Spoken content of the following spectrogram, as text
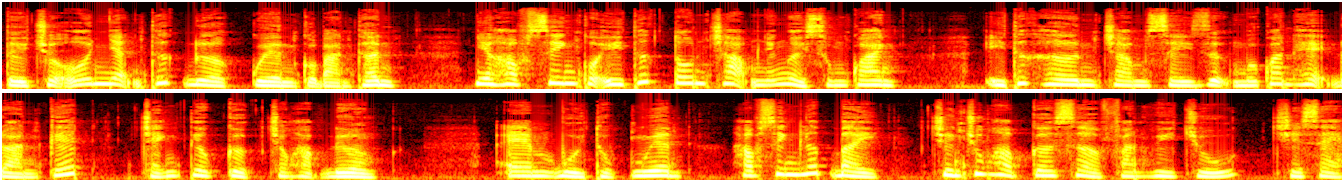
Từ chỗ nhận thức được quyền của bản thân nhiều học sinh có ý thức tôn trọng những người xung quanh, ý thức hơn trong xây dựng mối quan hệ đoàn kết, tránh tiêu cực trong học đường. Em Bùi Thục Nguyên, học sinh lớp 7, trường trung học cơ sở Phan Huy Chú, chia sẻ.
